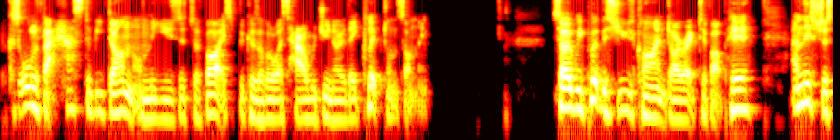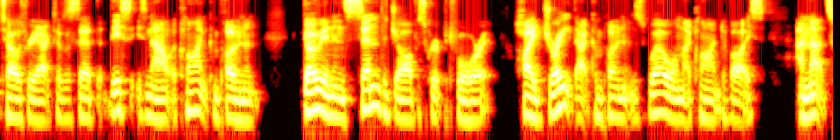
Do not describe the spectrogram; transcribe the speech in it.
because all of that has to be done on the user's device because otherwise, how would you know they clicked on something? So we put this use client directive up here, and this just tells React, as I said, that this is now a client component. Go in and send the JavaScript for it, hydrate that component as well on that client device, and that's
